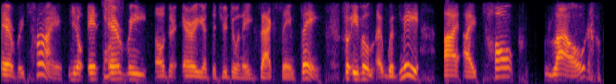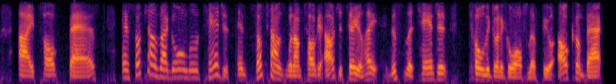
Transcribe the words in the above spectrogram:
every time. You know, in Yes. every other area that you're doing the exact same thing. So even uh, with me, I, I talk loud, I talk fast, and sometimes I go on little tangents. And sometimes when I'm talking, I'll just tell you, hey, this is a tangent, totally going to go off left field. I'll come back,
